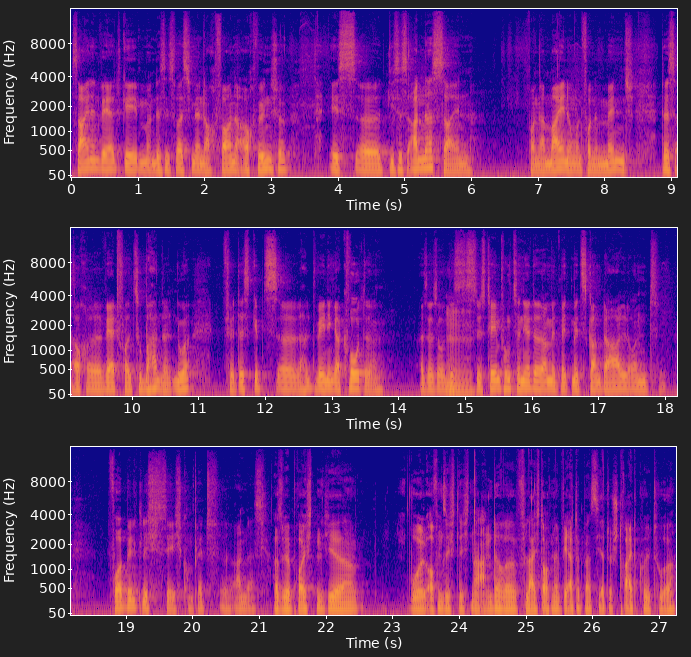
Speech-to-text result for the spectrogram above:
seinen Wert geben. Und das ist, was ich mir nach vorne auch wünsche, ist äh, dieses Anderssein von einer Meinung und von einem Mensch, das auch äh, wertvoll zu behandeln. Nur für das gibt es äh, halt weniger Quote. Also so mhm. das System funktioniert damit mit, mit Skandal und vorbildlich sehe ich komplett äh, anders. Also wir bräuchten hier wohl offensichtlich eine andere, vielleicht auch eine wertebasierte Streitkultur.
